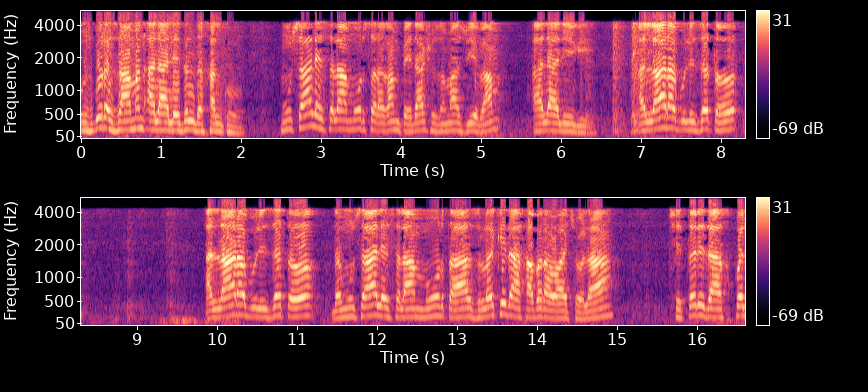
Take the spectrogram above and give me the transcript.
اوس ګره زامن علی لیدل د خلکو موسی علی السلام مور سره غم پیدا شو زما زوی بام علی لیږي الله رب العزت الله رب العزت د موسی علی السلام مور ته ځلکه دا خبر واچولا چې تر دا خپل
